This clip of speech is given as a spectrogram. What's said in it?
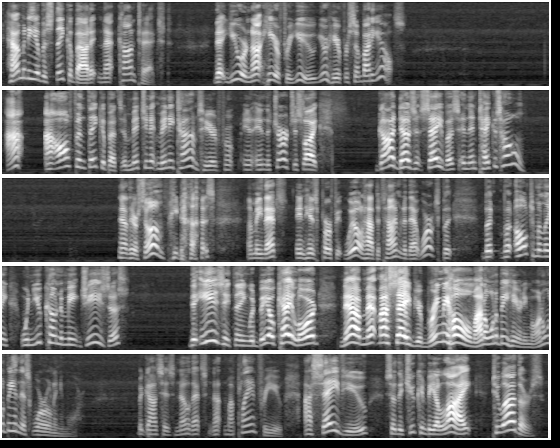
How many of us think about it in that context? That you are not here for you, you're here for somebody else. I I often think about this, I mention it many times here from in, in the church. It's like God doesn't save us and then take us home. Now there are some He does. I mean that's in His perfect will how the timing of that works. But but but ultimately, when you come to meet Jesus, the easy thing would be, okay, Lord, now I've met my Savior. Bring me home. I don't want to be here anymore. I don't want to be in this world anymore. But God says, No, that's not my plan for you. I save you so that you can be a light to others.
